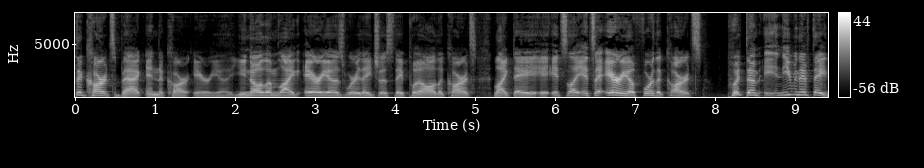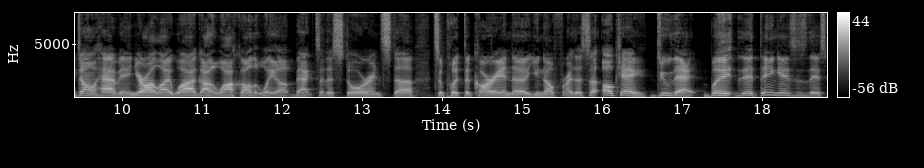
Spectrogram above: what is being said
the carts back in the cart area. You know them like areas where they just they put all the carts like they it's like it's an area for the carts put them and even if they don't have it and you're all like well i gotta walk all the way up back to the store and stuff to put the car in the you know front of the stuff okay do that. But the thing is is this.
